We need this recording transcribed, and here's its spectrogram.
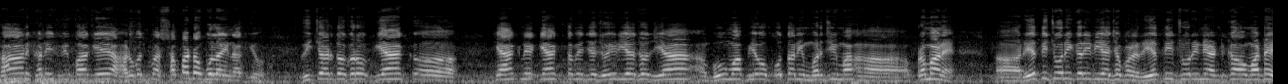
ખાણ ખનીજ વિભાગે હળવદમાં સપાટો બોલાવી નાખ્યો. વિચાર તો કરો, ક્યાંક ક્યાંક ને ક્યાંક તમે જે જોઈ રહ્યા છો, જ્યાં ભૂમાફિયાઓ પોતાની મરજી પ્રમાણે રેતી ચોરી કરી રહ્યા છે, પણ રેતી ચોરીને અટકાવવા માટે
